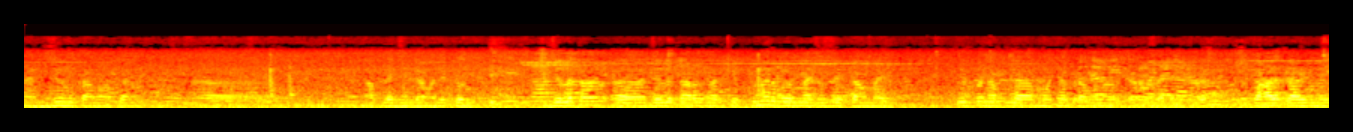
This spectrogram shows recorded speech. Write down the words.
मॅक्झिमम कामं आपण आपल्या जिल्ह्यामध्ये करू. जलता जलतारासारखे पुनर्भरणाचे जे काम आहे ते पण आपल्या मोठ्या प्रमाणावर करावं लागेल कारण गाळ काढणे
